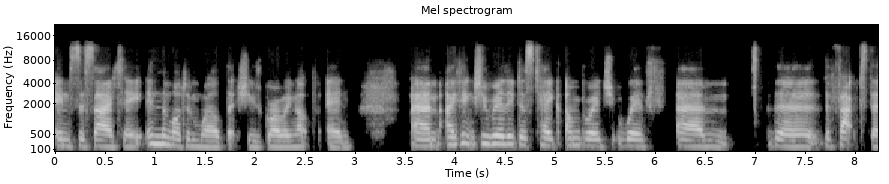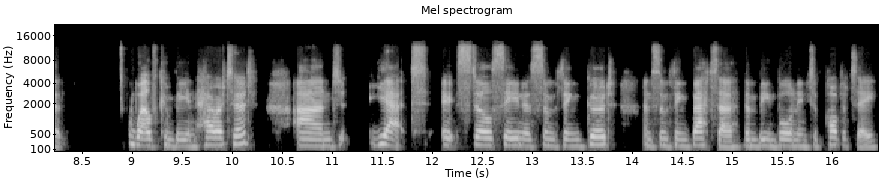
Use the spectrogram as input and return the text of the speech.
in society in the modern world that she's growing up in. Um, I think she really does take umbrage with um, the, the fact that wealth can be inherited and yet it's still seen as something good and something better than being born into poverty,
